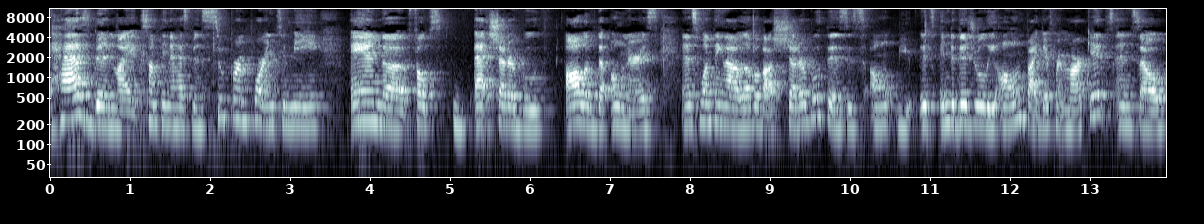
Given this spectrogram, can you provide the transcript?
has been like something that has been super important to me and the folks at Shutter Booth, all of the owners. And it's one thing that I love about Shutter Booth is it's own, it's individually owned by different markets, and so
